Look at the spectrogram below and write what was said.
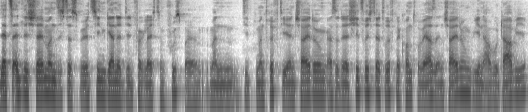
letztendlich stellt man sich das, wir ziehen gerne den Vergleich zum Fußball. Man, die, man trifft die Entscheidung, also der Schiedsrichter trifft eine kontroverse Entscheidung, wie in Abu Dhabi,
